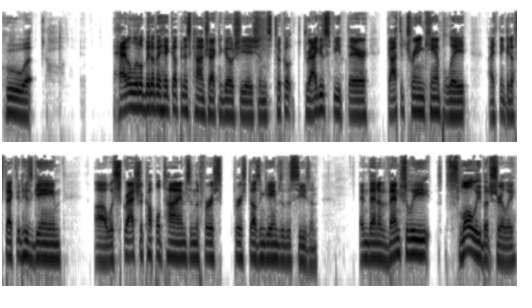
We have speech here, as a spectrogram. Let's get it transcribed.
who had a little bit of a hiccup in his contract negotiations, took a, dragged his feet there, got to training camp late. I think it affected his game. Uh, was scratched a couple times in the first first dozen games of the season, and then eventually, slowly but surely,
